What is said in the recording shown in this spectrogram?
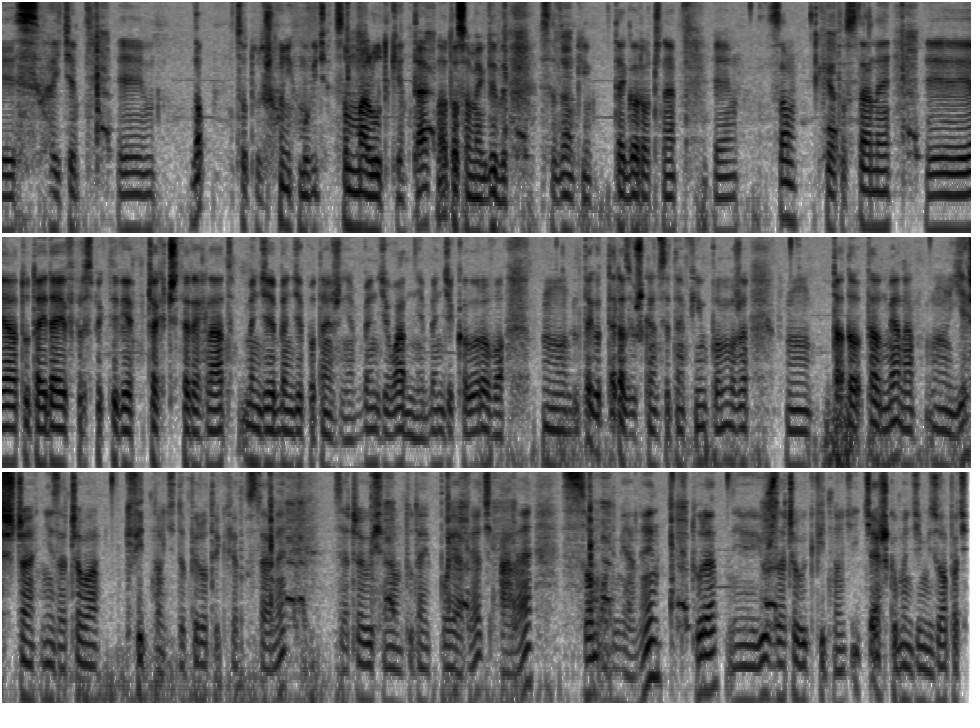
Yy, Słuchajcie, no co tu o nich mówić, są malutkie, tak? No to są jak gdyby sadzonki tegoroczne. Są kwiatostany. Yy, Ja tutaj daję w perspektywie 3-4 lat. Będzie, będzie potężnie, będzie ładnie, będzie kolorowo. Mm, Dlatego teraz już kręcę ten film, pomimo że mm, ta, do, ta odmiana mm, jeszcze nie zaczęła kwitnąć. Dopiero te kwiatostany zaczęły się nam tutaj pojawiać, ale są odmiany, które y, już zaczęły kwitnąć i ciężko będzie mi złapać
